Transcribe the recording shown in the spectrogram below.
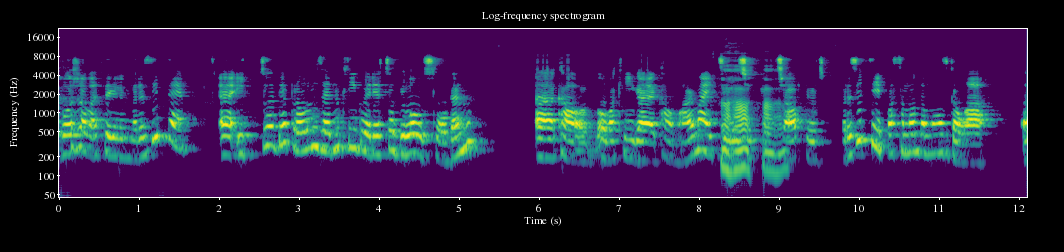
obožavate ili mrzite. E, I tu je bio problem za jednu knjigu jer je to bilo u sloganu. E, kao ova knjiga je kao Marmite, ili će mrziti, pa sam onda mozgala e,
